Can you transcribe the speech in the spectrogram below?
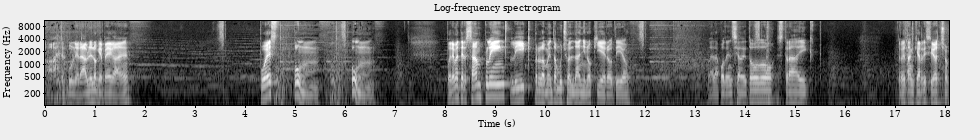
ah, El vulnerable lo que pega, ¿eh? Pues, pum Pum. Podría meter sampling, leak Pero le aumenta mucho el daño y no quiero, tío. Vale, la potencia de todo Strike. Tengo que tanquear 18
